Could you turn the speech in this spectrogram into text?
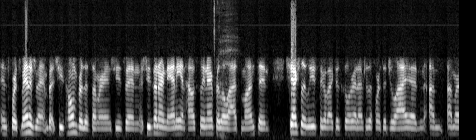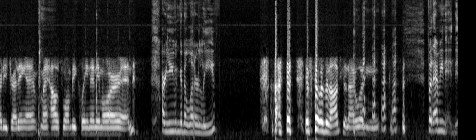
in sports management, but she's home for the summer, and she's been she's been our nanny and house cleaner for the last month, and she actually leaves to go back to school right after the Fourth of July, and I'm I'm already dreading it. My house won't be clean anymore, and are you even going to let her leave? if it was an option, I wouldn't. but I mean,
